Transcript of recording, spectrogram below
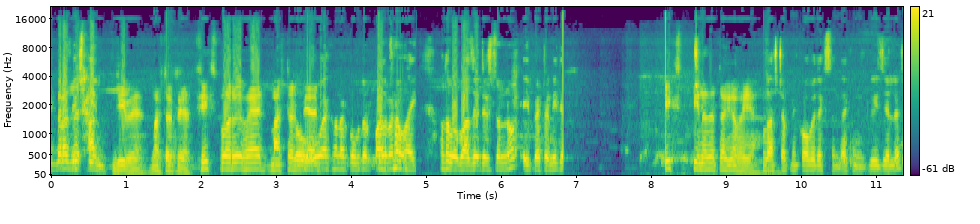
একবার আসবে সাত। জি ভাই মাস্টার পেয়ার ফিক্স পড়বে ভাই মাস্টার পেয়ার ও এখন আর কবুতর পালবে না ভাই। অথবা বাজেটের জন্য এই প্যাডটা নিতে ফিক্স তিন হাজার টাকা ভাইয়া। লাস্ট আপনি কবে দেখছেন? দেখেন গ্রিজেলের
